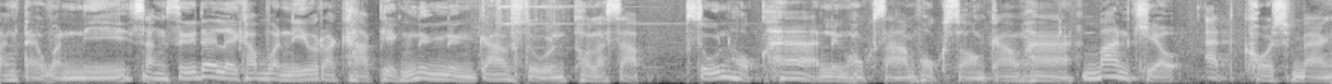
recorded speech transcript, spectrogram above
ตั้งแต่วันนี้ สั่งซื้อได้เลยครับวันนี้ราคาเพียง 1190 โทรศัพท์ 0651636295 บ้านเขียว at Coach Bank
